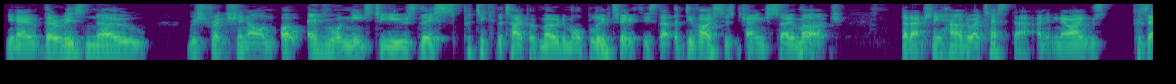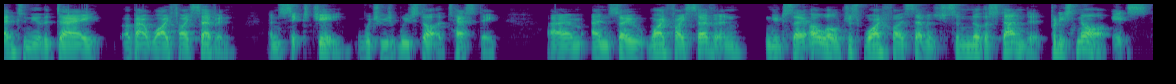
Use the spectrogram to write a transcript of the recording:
You know, there is no restriction on oh everyone needs to use this particular type of modem or Bluetooth. Is that the device has changed so much that actually how do I test that? And you know, I was presenting the other day about Wi-Fi seven and 6G, which we, we've started testing. Um, and so Wi-Fi seven, you'd say, oh well, just Wi-Fi seven is just another standard, but it's not. It's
